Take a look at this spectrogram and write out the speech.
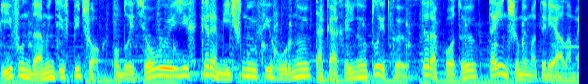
і фундаментів пічок, облицьовує їх керамічною фігурною та кахельною плиткою, теракотою та іншими матеріалами.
